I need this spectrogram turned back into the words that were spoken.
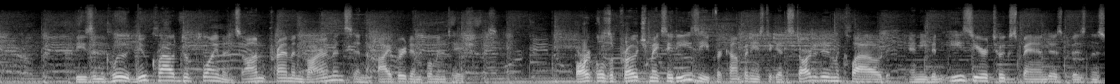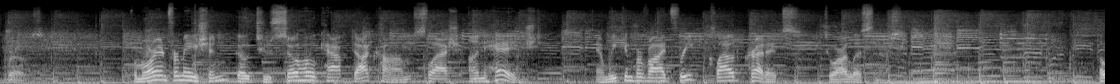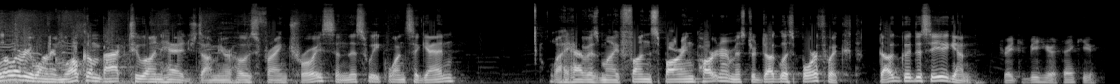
These include new cloud deployments, on prem environments, and hybrid implementations. Oracle's approach makes it easy for companies to get started in the cloud and even easier to expand as business grows. For more information, go to sohocap.com slash unhedged, and we can provide free cloud credits to our listeners. Hello, everyone, and welcome back to Unhedged. I'm your host, Frank Troise, and this week, once again, I have as my fun sparring partner, Mr. Douglas Borthwick. Doug, good to see you again. Great to be here. Thank you.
